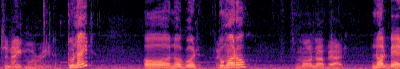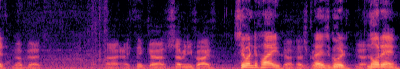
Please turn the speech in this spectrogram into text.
tonight more rain too Night oh no good tomorrow Tomorrow, not bad. Not bad Not bad. Uh, I think uh, 75. Seventy five Yeah, that's good. That is good. Yeah. No rain.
